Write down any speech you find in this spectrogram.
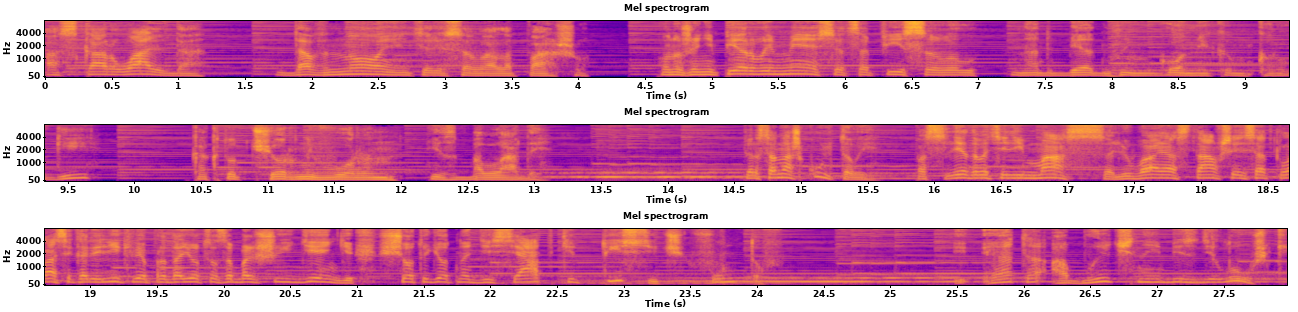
Оскар Уальда давно интересовала Пашу. Он уже не первый месяц описывал над бедным гомиком круги, как тот черный ворон из баллады. Персонаж культовый, последователей масса, любая оставшаяся от классика реликвия продается за большие деньги, счет идет на десятки тысяч фунтов. И это обычные безделушки.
